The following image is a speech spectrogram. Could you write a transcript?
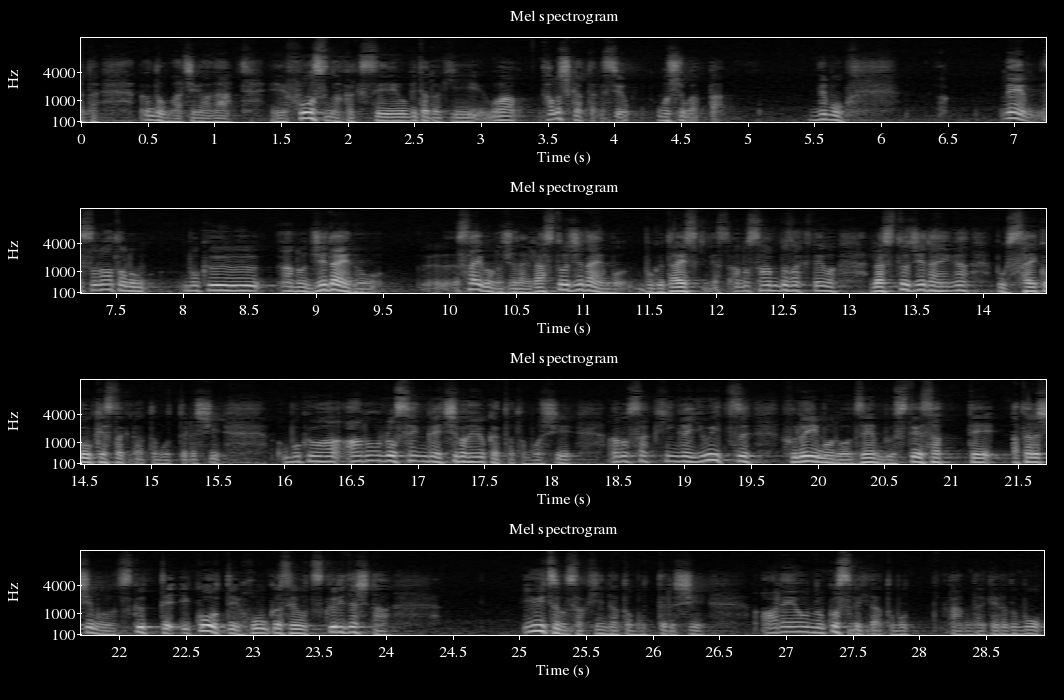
った。何度も間違うな。えー、フォースの覚醒を見た時は楽しかったですよ。面白かった。でも、ね、その後の僕、あの時代の最後の時代、ラスト時代も僕大好きです。あの三部作ではラスト時代が僕最高傑作だと思ってるし、僕はあの路線が一番良かったと思うし、あの作品が唯一古いものを全部捨て去って新しいものを作っていこうという方向性を作り出した唯一の作品だと思ってるし、あれを残すべきだと思ったんだけれども、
